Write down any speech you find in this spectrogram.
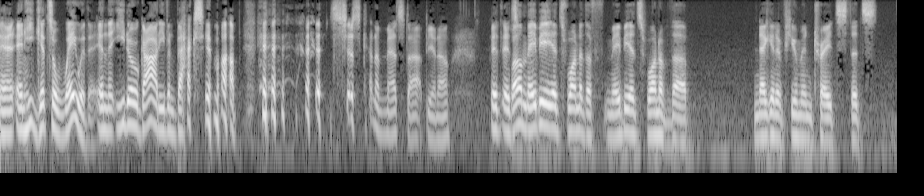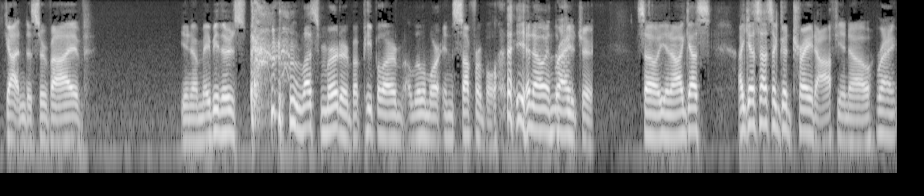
and, and he gets away with it. And the Edo God even backs him up. it's just kind of messed up, you know. It, it's well, maybe it's one of the maybe it's one of the negative human traits that's gotten to survive. You know, maybe there's less murder, but people are a little more insufferable. you know, in the Right. future. So you know, I guess I guess that's a good trade off. You know, right.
